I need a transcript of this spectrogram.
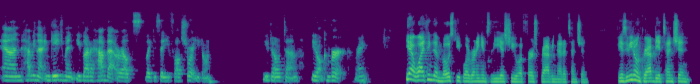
and having that engagement you got to have that or else like you say you fall short you don't you don't um you don't convert right yeah well i think that most people are running into the issue of first grabbing that attention because if you don't grab the attention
